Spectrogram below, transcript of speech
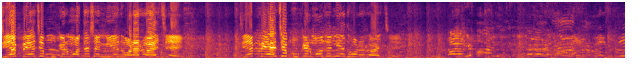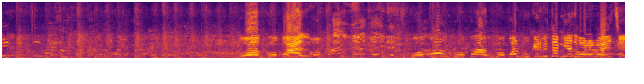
যে পেয়েছে বুকের মধ্যে সে নিয়ে ধরে রয়েছে। যে পেয়েছে বুকের মধ্যে নিয়ে ধরে রয়েছে। ও গোপাল। গোপাল গোপাল গোপাল বুকের ভিতর নিয়ে ধরে রয়েছে।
